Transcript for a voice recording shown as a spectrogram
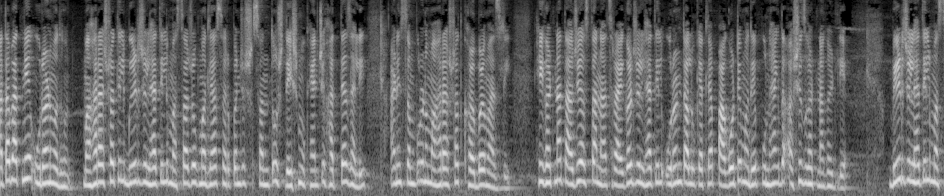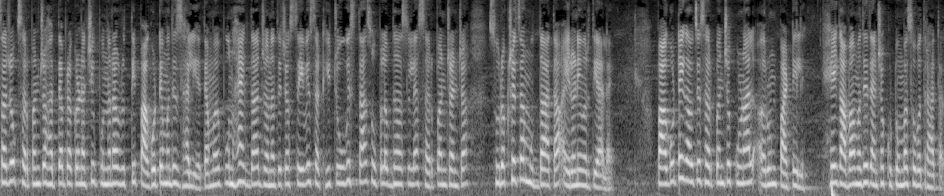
आता बातमी आहे उरणमधून. महाराष्ट्रातील बीड जिल्ह्यातील मस्साजोगमधल्या सरपंच संतोष देशमुख यांची हत्या झाली आणि संपूर्ण महाराष्ट्रात खळबळ माजली. ही घटना ताजी असतानाच रायगड जिल्ह्यातील उरण तालुक्यातल्या पागोटेमध्ये पुन्हा एकदा अशीच घटना घडली आहे. बीड जिल्ह्यातील मस्साजोग सरपंच हत्या प्रकरणाची पुनरावृत्ती पागोटेमध्ये झाली आहे. त्यामुळे पुन्हा एकदा जनतेच्या सेवेसाठी चोवीस तास उपलब्ध असलेल्या सरपंचांच्या सुरक्षेचा मुद्दा आता ऐरणीवरती आलाय. पागोटे गावचे सरपंच कुणाल अरुण पाटील हे गावामध्ये त्यांच्या कुटुंबासोबत राहतात.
